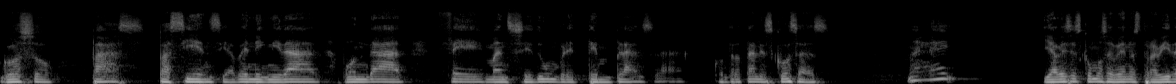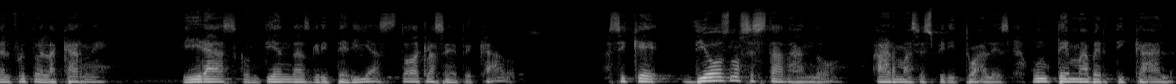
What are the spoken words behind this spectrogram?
gozo, paz, paciencia, benignidad, bondad, fe, mansedumbre, templanza. Contra tales cosas no hay ley. Y a veces cómo se ve en nuestra vida el fruto de la carne. Iras, contiendas, griterías, toda clase de pecados. Así que Dios nos está dando armas espirituales, un tema vertical.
